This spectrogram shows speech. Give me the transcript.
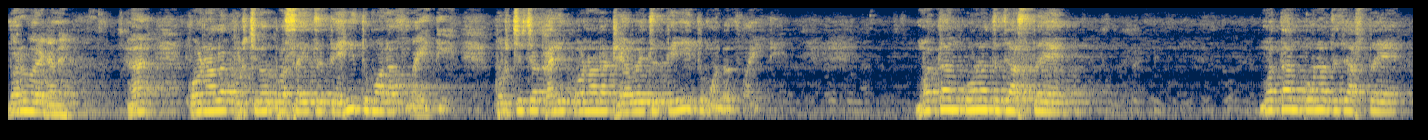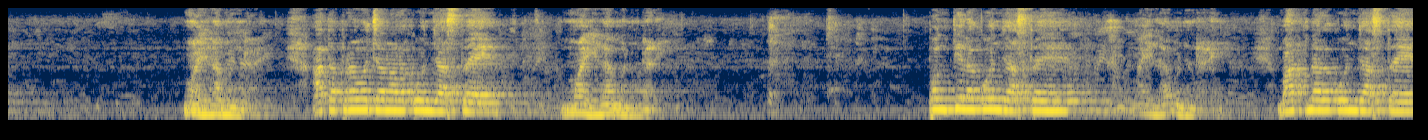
बरोबर आहे का नाही? हां? कोणाला खुर्चीवर बसायचं तेही तुम्हालाच माहिती आहे. खुर्चीच्या खाली कोणाला ठेवायचं तेही तुम्हालाच माहिती आहे. मतदान कोणाचं जास्त आहे? मतदान कोणाचं जास्त आहे? महिला मंडळी. आता प्रवचनाला कोण जास्त आहे? महिला मंडळी. पंक्तीला कोण जास्त आहे? महिला मंडळी. बातम्याला कोण जास्त आहे?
